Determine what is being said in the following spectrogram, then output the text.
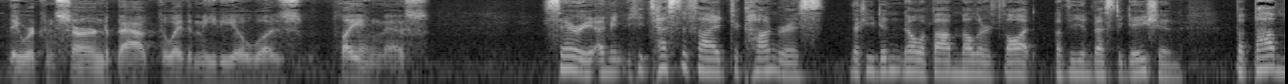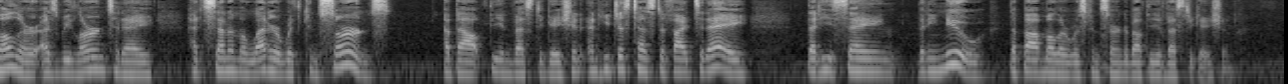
they were concerned about the way the media was playing this. Sari, I mean, he testified to Congress that he didn't know what Bob Mueller thought of the investigation. But Bob Mueller, as we learned today, had sent him a letter with concerns about the investigation, and he just testified today that he's saying that he knew that Bob Mueller was concerned about the investigation.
